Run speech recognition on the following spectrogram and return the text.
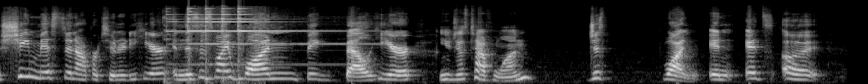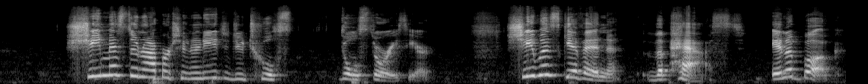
she missed an opportunity here, and this is my one big bell here. You just have one. Just one, and it's uh, she missed an opportunity to do dual dual stories here. She was given the past in a book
